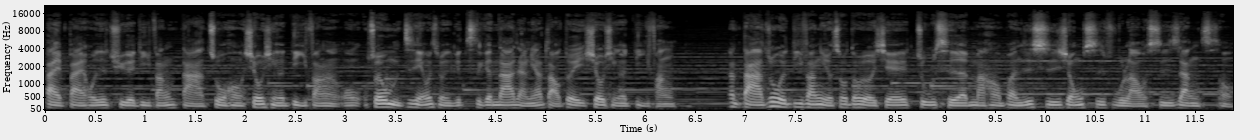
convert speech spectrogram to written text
拜拜，或者去一个地方打坐哈，修行的地方。我所以，我们之前为什么一个次跟大家讲，你要找对修行的地方。那打坐的地方有时候都有一些主持人嘛哈，不管是师兄、师傅、老师这样子哦。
